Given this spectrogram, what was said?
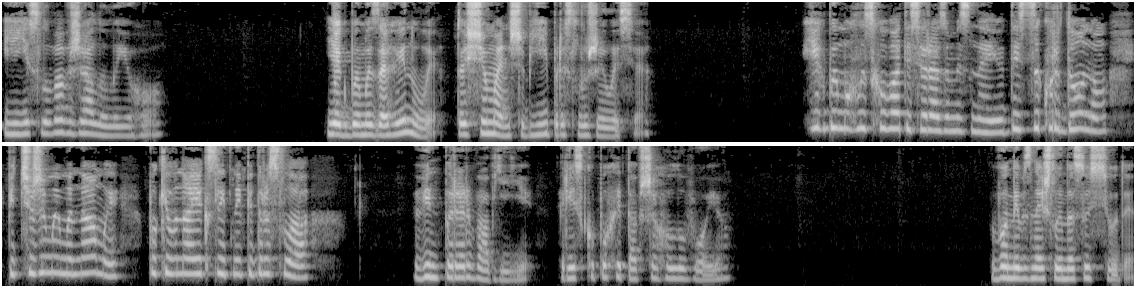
Її слова вжалили його. Якби ми загинули, то ще менше б їй прислужилися. Якби могли сховатися разом із нею, десь за кордоном, під чужими іменами, поки вона як слід не підросла. Він перервав її, різко похитавши головою. Вони б знайшли нас усюди.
